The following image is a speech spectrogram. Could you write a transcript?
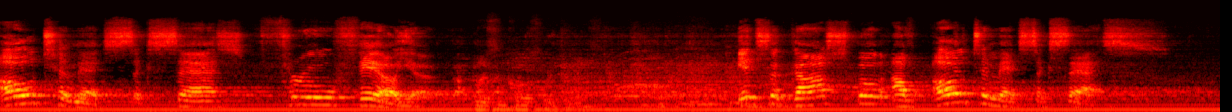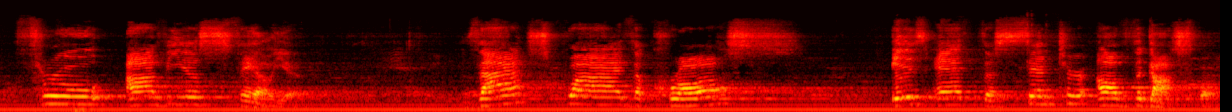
ultimate success through failure. It's a gospel of ultimate success through obvious failure. That's why the cross is at the center of the gospel.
